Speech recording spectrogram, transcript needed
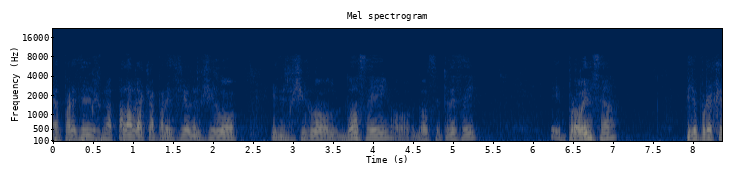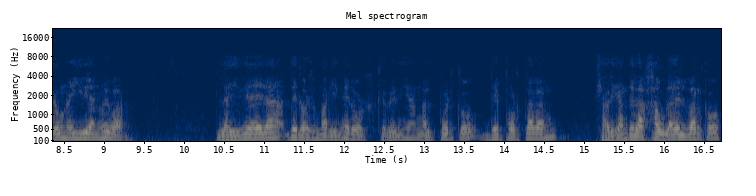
aparece es una palabra que apareció en el siglo en el siglo XII o XII, XIII en Provenza, pero porque era una idea nueva. La idea era de los marineros que venían al puerto, deportaban, salían de la jaula del barco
